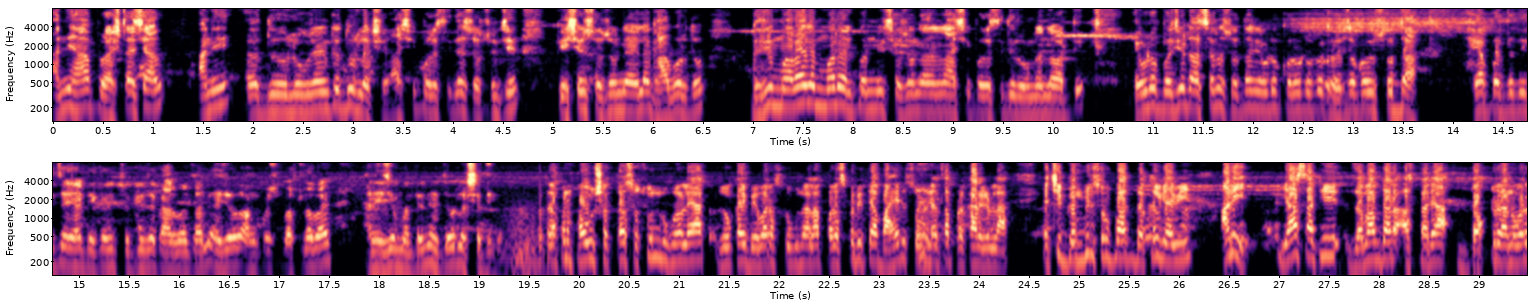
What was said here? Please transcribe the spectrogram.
आणि हा भ्रष्टाचार आणि दु- रुग्णांकडे दुर्लक्ष अशी परिस्थिती आहे ससूनचे पेशंट ससून यायला घाबरतो. घरी मरायला मरल पण मी ससूनदारांना अशी परिस्थिती रुग्णांना वाटते. एवढं बजेट असताना सुद्धा आणि एवढं करोड रुपये खर्च करून सुद्धा ह्या पद्धतीचं या ठिकाणी चुकीचा कारभार चालू आहे. ह्याच्यावर अंकुश बसला पाहिजे आणि हे जे मंत्र्यांनी ह्याच्यावर लक्ष दिलं तर आपण पाहू शकता ससून रुग्णालयात जो काही बेवारस रुग्णाला परस्परित्या बाहेर सोडण्याचा प्रकार घडला याची गंभीर स्वरूपात दखल घ्यावी आणि यासाठी जबाबदार असणाऱ्या डॉक्टरांवर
